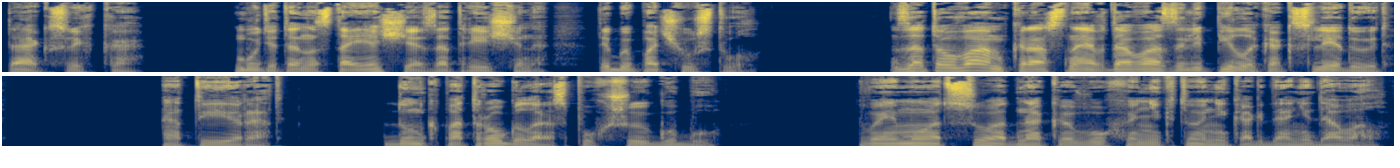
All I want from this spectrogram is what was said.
Так, слегка. Будь это настоящая затрещина, ты бы почувствовал. Зато вам красная вдова залепила как следует. А ты и рад. Дунк потрогал распухшую губу. Твоему отцу, однако, в ухо никто никогда не давал.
